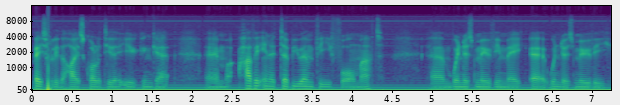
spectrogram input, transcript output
basically the highest quality that you can get. Um, have it in a WMV format um, Windows Movie make uh, Windows Movie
